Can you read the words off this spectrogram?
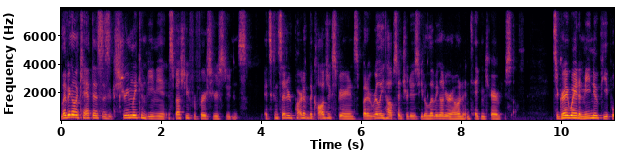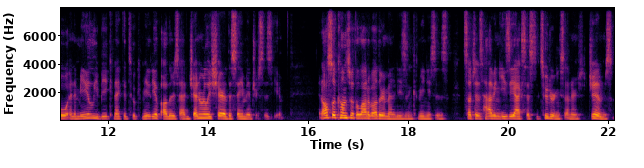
Living on campus is extremely convenient, especially for first year students. It's considered part of the college experience, but it really helps introduce you to living on your own and taking care of yourself. It's a great way to meet new people and immediately be connected to a community of others that generally share the same interests as you. It also comes with a lot of other amenities and conveniences, such as having easy access to tutoring centers, gyms,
